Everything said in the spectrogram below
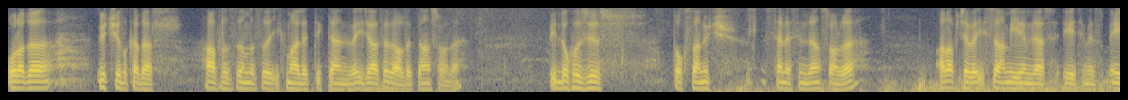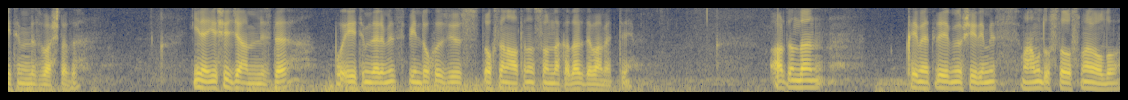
Orada 3 yıl kadar hafızlığımızı ikmal ettikten ve icazet aldıktan sonra 1993 senesinden sonra Arapça ve İslami ilimler eğitimimiz, eğitimimiz başladı. Yine Yeşil Camimizde bu eğitimlerimiz 1996'nın sonuna kadar devam etti. Ardından kıymetli mürşidimiz Mahmud Usta Osmanoğlu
